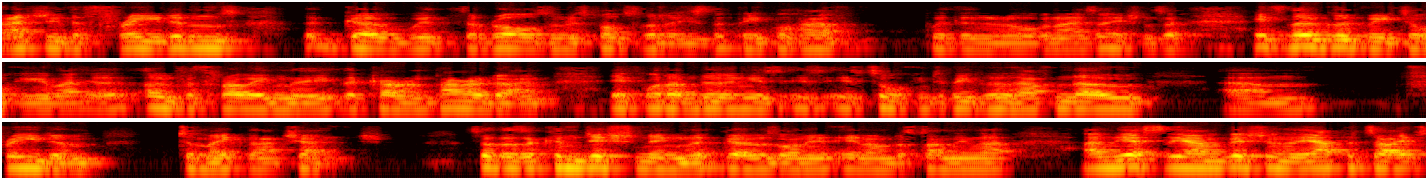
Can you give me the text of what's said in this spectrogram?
actually the freedoms that go with the roles and responsibilities that people have within an organization. So it's no good me talking about uh, overthrowing the, the current paradigm if what I'm doing is, is, is talking to people who have no um, freedom to make that change. So there's a conditioning that goes on in, in understanding that. And yes, the ambition and the appetite,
